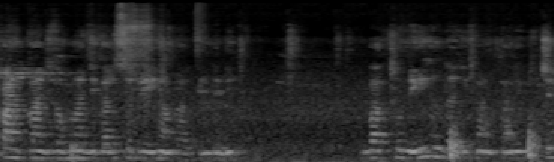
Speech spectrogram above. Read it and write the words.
ਕਣਕਾਂ ਜਦੋਂ ਹੁਣ ਅੱਜ ਕੱਲ੍ਹ ਸਪਰੇਹਾਂ ਕਰ ਦਿੰਦੇ ਨੇ। ਬਾਥੂ ਨਹੀਂ ਹੁੰਦਾ ਜੀ ਕਣਕਾਂ ਦੇ ਵਿੱਚ।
